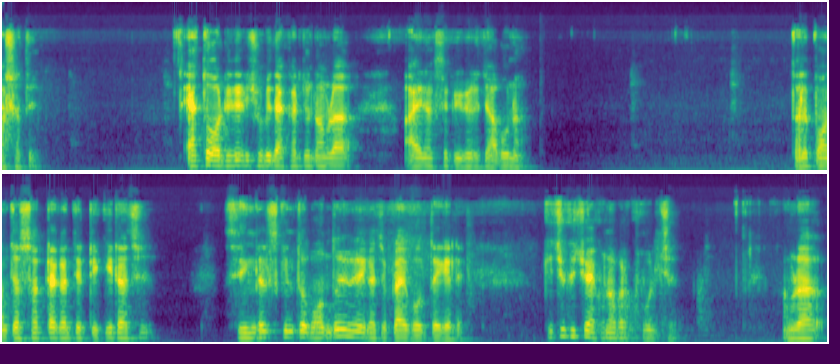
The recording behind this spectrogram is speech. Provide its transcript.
আসাতে। এত অর্ডিনারি ছবি দেখার জন্য আমরা আইনক্সে প্রিভিয়ারে যাব না। তাহলে পঞ্চাশ ষাট টাকার যে টিকিট আছে সিঙ্গেল স্ক্রিন তো বন্ধই হয়ে গেছে প্রায় বলতে গেলে। কিছু কিছু এখন আবার খুলছে। আমরা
